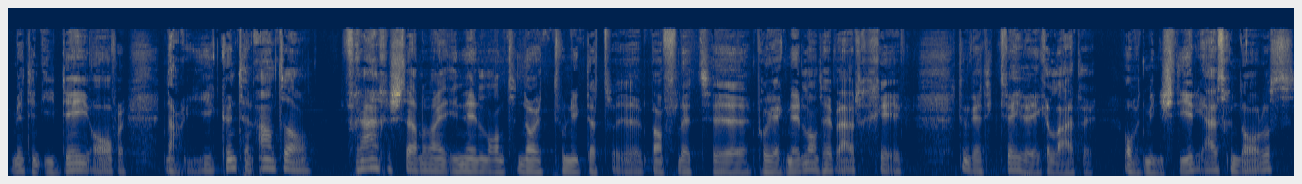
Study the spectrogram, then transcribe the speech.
met een idee over... Nou, je kunt een aantal vragen stellen waar je in Nederland nooit... toen ik dat uh, pamflet uh, Project Nederland heb uitgegeven... toen werd ik twee weken later op het ministerie uitgenodigd.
